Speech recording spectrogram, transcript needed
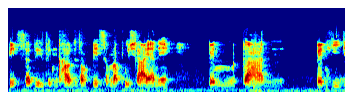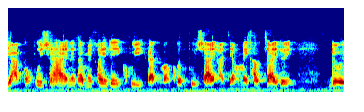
ปิดสะดือถึงเข่าต้องปิดสำหรับผู้ชาย อันนี้เป็นการ เป็นฮิญาบของผู้ชายนะครับ ไม่ค่อยได้คุยกันบางคนผู้ชายอาจจะไม่เข้าใจโดย โดย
